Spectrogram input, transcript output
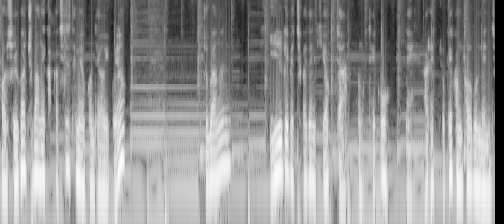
거실과 주방에 각각 시스템 에어컨 되어 있고요. 주방은 길게 배치가 된 기역자 형태고 네, 아래쪽에 광파오븐 렌즈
